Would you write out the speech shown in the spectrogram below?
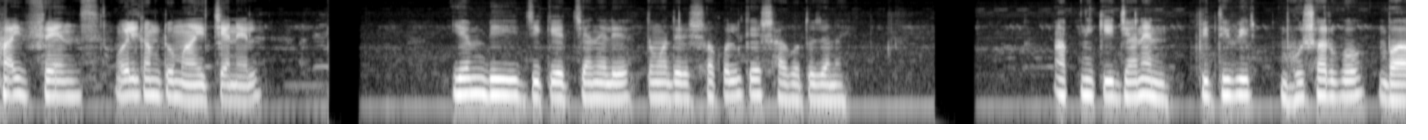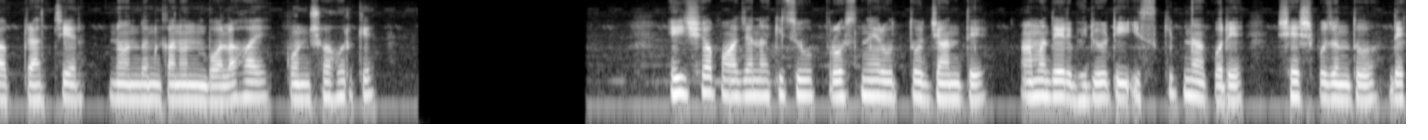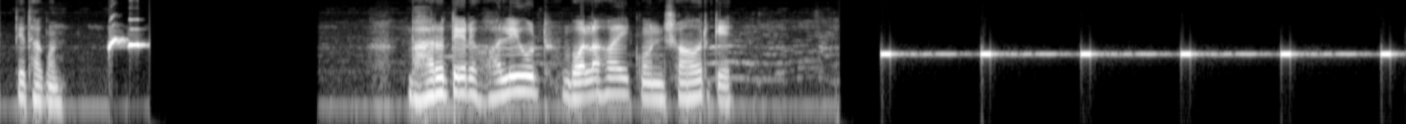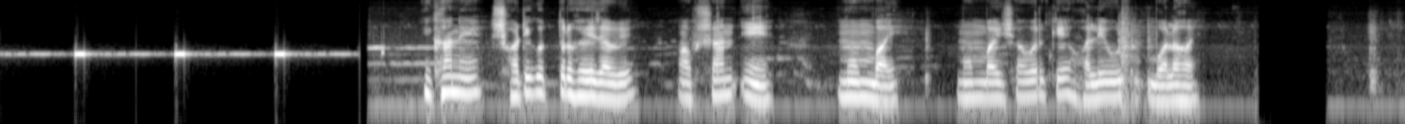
Hi friends welcome to my channel MB GK চ্যানেলে তোমাদের সকলকে স্বাগত জানাই। আপনি কি জানেন পৃথিবীর ভূস্বর্গ বা প্রাচ্যের নন্দনকানন বলা হয় কোন শহরকে? এইসব অজানা কিছু প্রশ্নের উত্তর জানতে আমাদের ভিডিওটি স্কিপ না করে শেষ পর্যন্ত দেখতে থাকুন। ভারতের হলিউড বলা হয় কোন শহরকে? এখানে সঠিক উত্তর হয়ে যাবে অপশান এ, মুম্বাই। মুম্বাই শহরকে হলিউড বলা হয়।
